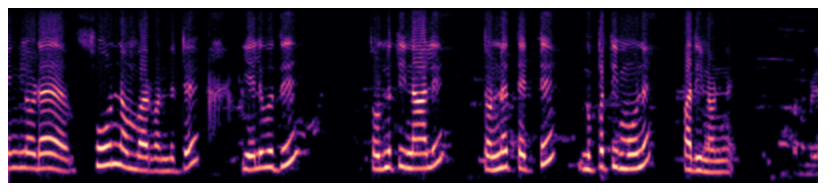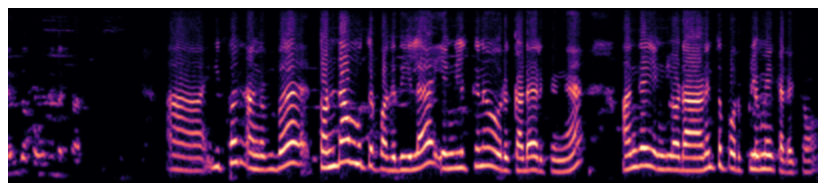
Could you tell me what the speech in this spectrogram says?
எங்களோட ஃபோன் நம்பர் வந்துட்டு எழுவது தொண்ணூத்தி நாலு தொண்ணூத்தெட்டு முப்பத்தி மூணு பதினொன்னு. இப்போ நாங்க தொண்டாமுத்தூர் பகுதியில எங்களுக்குன்னு ஒரு கடை இருக்குங்க. அங்க எங்களோட அனைத்து பொருட்களுமே கிடைக்கும்.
